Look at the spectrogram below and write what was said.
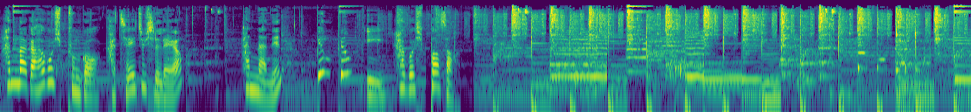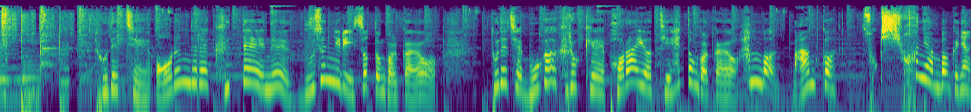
한나가 하고 싶은 거 같이 해주실래요? 한나는 뿅뿅이 하고 싶어서 도대체 어른들의 그때에는 무슨 일이 있었던 걸까요? 도대체 뭐가 그렇게 버라이어티 했던 걸까요? 한번 마음껏 속 시원히 한번 그냥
